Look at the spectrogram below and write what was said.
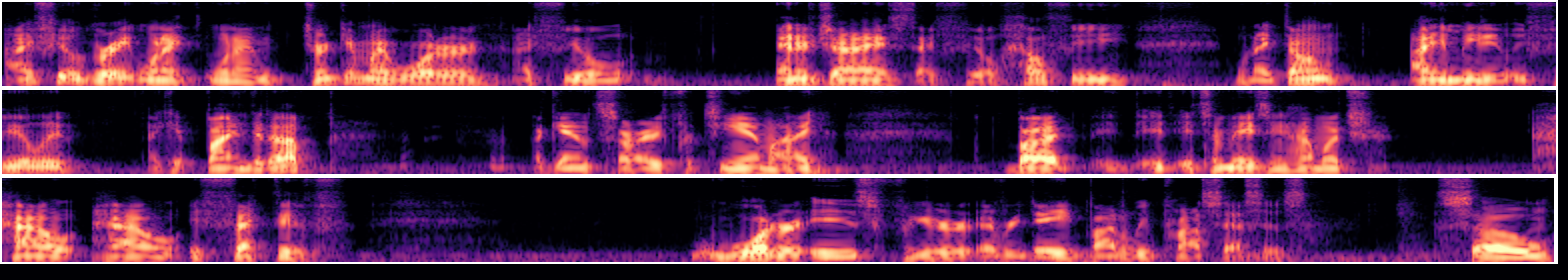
I feel great when I when I'm drinking my water. I feel energized. I feel healthy. When I don't, I immediately feel it. I get binded up. Again, sorry for TMI, but it, it's amazing how much, how how effective water is for your everyday bodily processes. So,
